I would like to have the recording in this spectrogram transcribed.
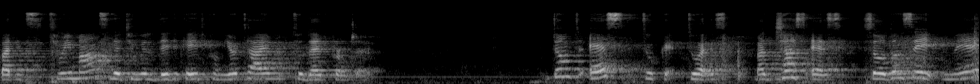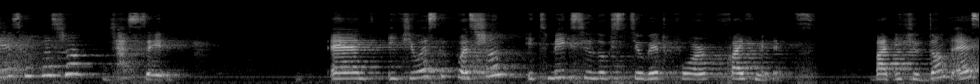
but it's three months that you will dedicate from your time to that project. Don't ask to, to ask, but just ask. So don't say, may I ask a question? Just say it. And if you ask a question, it makes you look stupid for five minutes. But if you don't ask,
